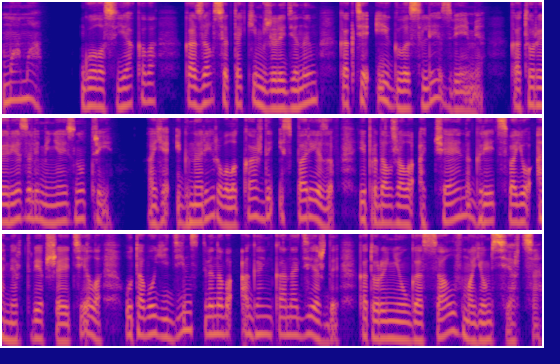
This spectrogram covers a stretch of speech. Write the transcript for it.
Мама, голос Якова казался таким же ледяным, как те иглы с лезвиями, которые резали меня изнутри а я игнорировала каждый из порезов и продолжала отчаянно греть свое омертвевшее тело у того единственного огонька надежды, который не угасал в моем сердце.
